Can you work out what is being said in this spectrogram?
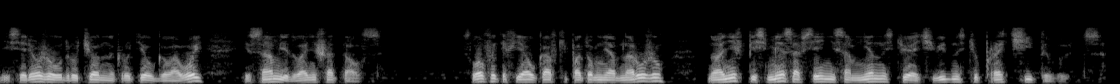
И Сережа удрученно крутил головой и сам едва не шатался. Слов этих я у Кавки потом не обнаружил, но они в письме со всей несомненностью и очевидностью прочитываются.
